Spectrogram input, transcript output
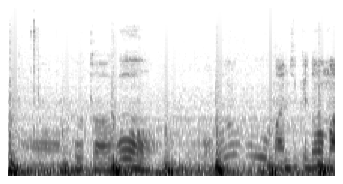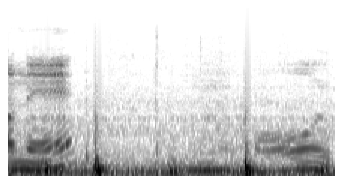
어, 그 것도 하고, 어이구, 만질 게 너무 많네. 음, 어이구.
